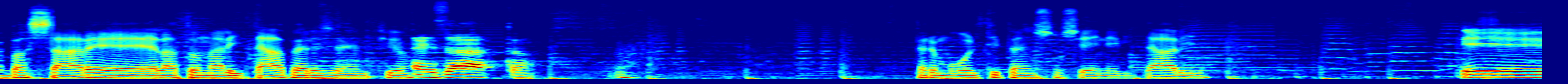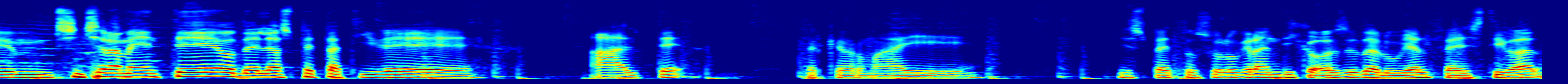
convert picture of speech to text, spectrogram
abbassare la tonalità per esempio Esatto. per molti penso sia inevitabile. E, sinceramente ho delle aspettative alte, perché ormai mi aspetto solo grandi cose da lui al festival.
